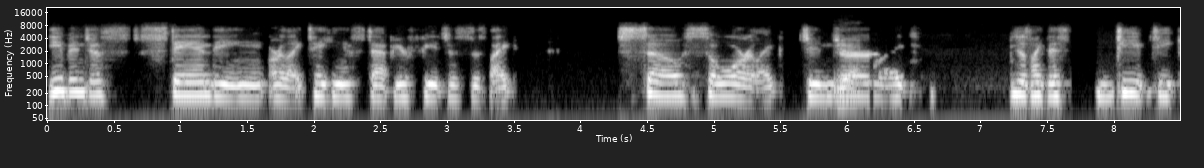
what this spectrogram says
even just standing or like taking a step, your feet just is like so sore, like ginger, like just like this deep, deep,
